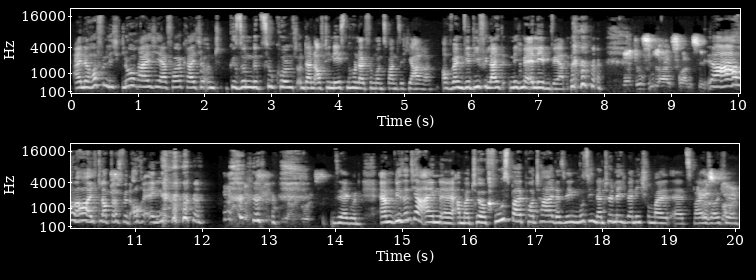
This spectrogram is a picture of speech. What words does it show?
eine hoffentlich glorreiche, erfolgreiche und gesunde Zukunft und dann auf die nächsten 125 Jahre. Auch wenn wir die vielleicht nicht mehr erleben werden. ja, du vielleicht, Franzi. Ja, ich glaube, das wird auch eng. Sehr gut. Ähm, wir sind ja ein äh, Amateur-Fußballportal, deswegen muss ich natürlich, wenn ich schon mal äh, zwei das solche.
